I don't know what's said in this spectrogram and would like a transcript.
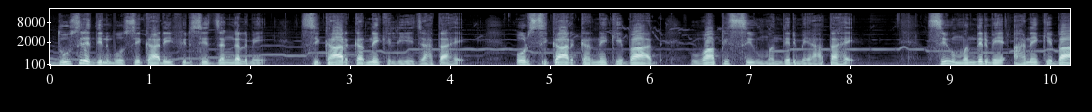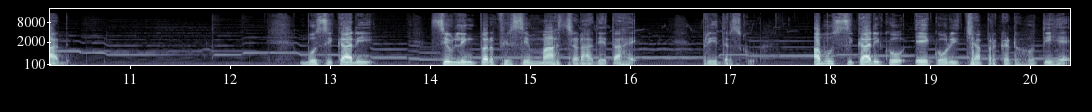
दूसरे दिन वो शिकारी फिर से जंगल में शिकार करने के लिए जाता है और शिकार करने के बाद वापस शिव मंदिर में आता है। शिव मंदिर में आने के बाद वो शिकारी शिवलिंग पर फिर से मांस चढ़ा देता है। प्रिय दर्शकों, अब उस शिकारी को एक और इच्छा प्रकट होती है।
